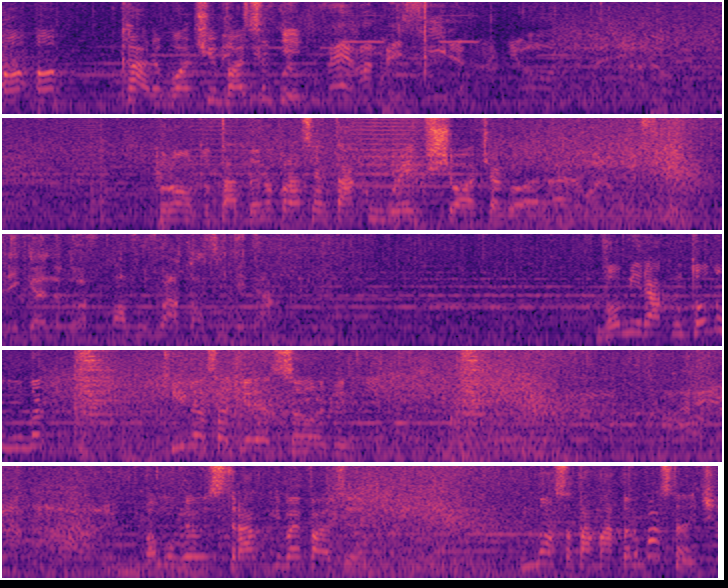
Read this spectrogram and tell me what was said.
Ó, ó, ó. Cara, eu vou ativar isso aqui. Pronto, tá dando pra acertar com Grape Shot agora. Vou mirar com todo mundo aqui nessa direção aqui. Vamos ver o estrago que vai fazer. Nossa, tá matando bastante.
